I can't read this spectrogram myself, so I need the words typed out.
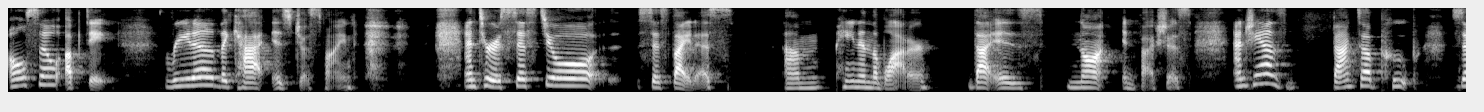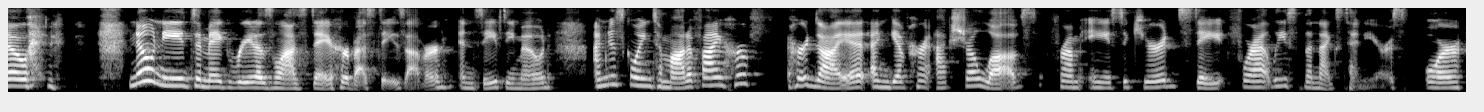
Also, update Rita the cat is just fine. Interstitial cystitis, um, pain in the bladder, that is not infectious. And she has backed up poop. So No need to make Rita's last day her best days ever in safety mode. I'm just going to modify her her diet and give her extra loves from a secured state for at least the next 10 years. Or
